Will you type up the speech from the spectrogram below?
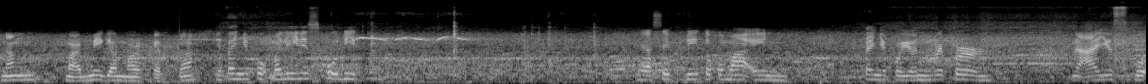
ng mega market ha? kita nyo po malinis po dito kaya safe dito kumain kita nyo po yun repair na ayos po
